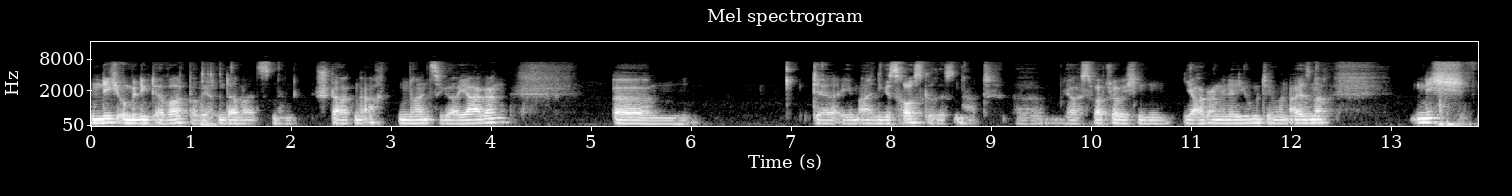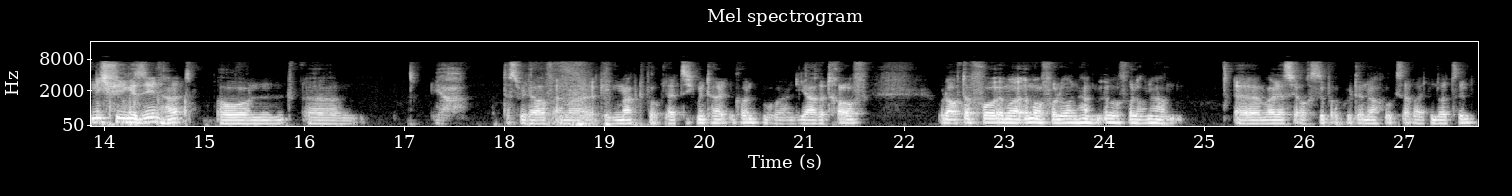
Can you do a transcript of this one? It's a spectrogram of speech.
nicht unbedingt erwartbar. Wir hatten damals einen starken 98er Jahrgang, ähm, der eben einiges rausgerissen hat. Ähm, ja, es war, glaube ich, ein Jahrgang in der Jugend, den man Eisenach nicht, nicht viel gesehen hat. Und ähm, ja, dass wir da auf einmal gegen Magdeburg Leipzig mithalten konnten, wo wir die Jahre drauf oder auch davor immer, immer verloren haben, immer verloren haben, äh, weil das ja auch super gute Nachwuchsarbeiten dort sind.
